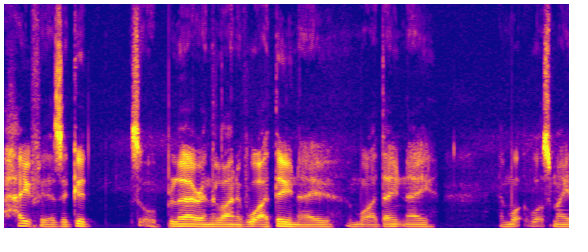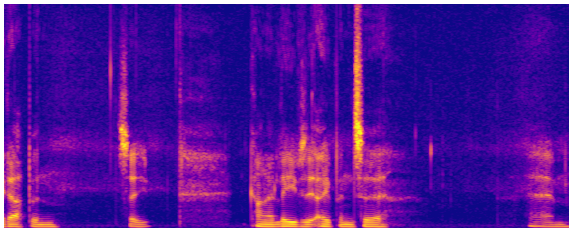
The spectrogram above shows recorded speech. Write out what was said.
hopefully, there's a good sort of blur in the line of what I do know and what I don't know, and what what's made up, and so kind of leaves it open to um,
